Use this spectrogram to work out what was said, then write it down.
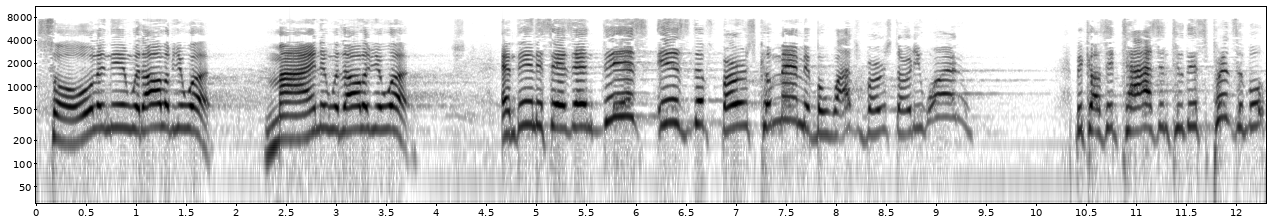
Soul and then with all of your what? Mind and with all of your what? And then it says, and this is the first commandment. But watch verse 31. Because it ties into this principle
